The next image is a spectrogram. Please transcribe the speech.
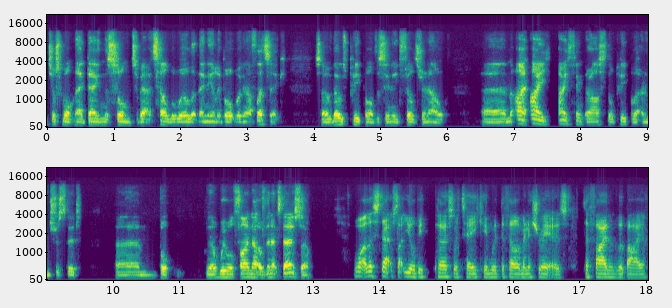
just want their day in the sun to be able to tell the world that they nearly bought Wigan Athletic. So those people obviously need filtering out. Um, I, I, I think there are still people that are interested, um, but you know, we will find out over the next day or so. What are the steps that you'll be personally taking with the fellow administrators to find another buyer?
